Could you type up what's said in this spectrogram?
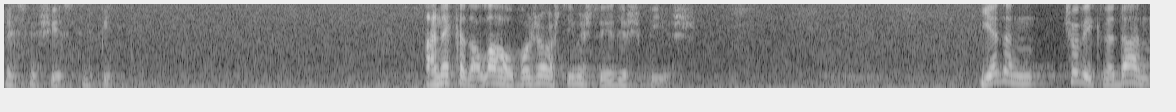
Ne smiješ jesti ni piti. A nekad Allaha obožavaš time što jedeš i piješ. Jedan čovjek na dan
